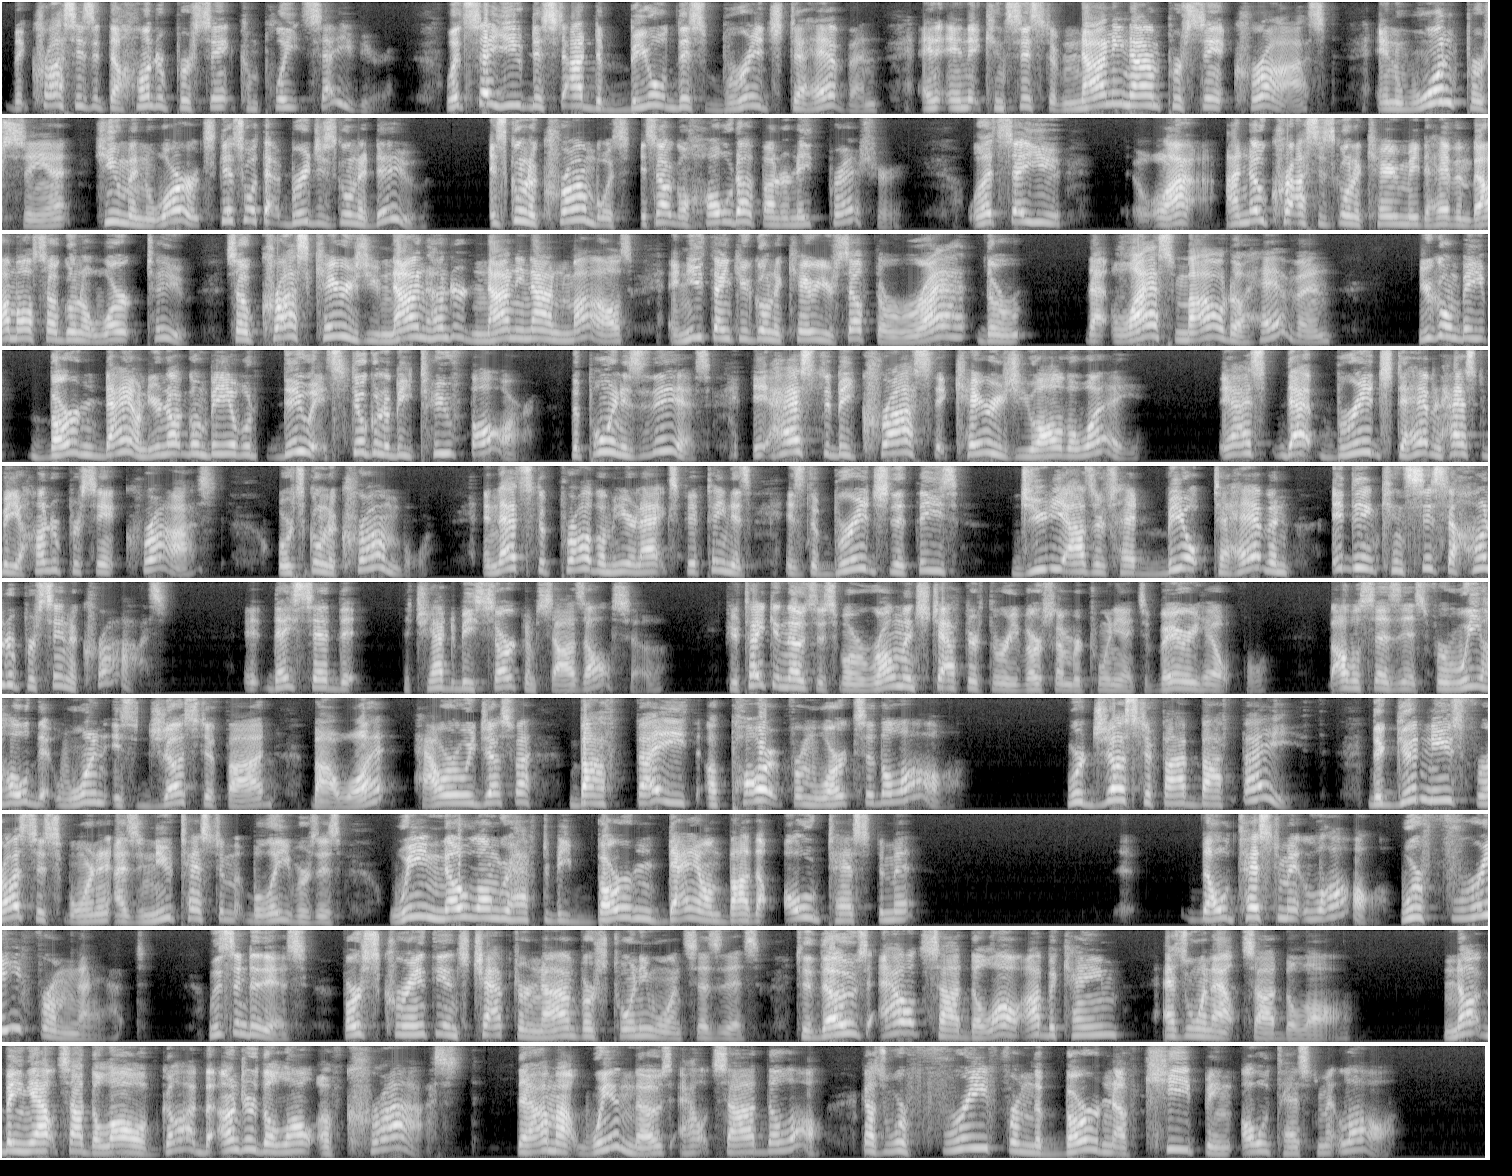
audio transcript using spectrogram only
that Christ isn't the 100% complete Savior. Let's say you decide to build this bridge to heaven, and, and it consists of 99% Christ and 1% human works. Guess what that bridge is going to do? It's going to crumble. It's, it's not going to hold up underneath pressure. Let's say you, well, I, I know Christ is going to carry me to heaven, but I'm also going to work too. So Christ carries you 999 miles, and you think you're going to carry yourself the, ra- the that last mile to heaven, you're going to be burdened down. You're not going to be able to do it. It's still going to be too far. The point is this it has to be Christ that carries you all the way. It has, that bridge to heaven has to be 100% Christ, or it's going to crumble. And that's the problem here in Acts 15 is, is the bridge that these Judaizers had built to heaven, it didn't consist 100% of Christ. It, they said that, that you had to be circumcised also. You're taking notes this morning, Romans chapter 3, verse number 28, it's very helpful. The Bible says this, For we hold that one is justified by what? How are we justified? By faith apart from works of the law. We're justified by faith. The good news for us this morning as New Testament believers is we no longer have to be burdened down by the Old Testament the Old Testament law. We're free from that. Listen to this. 1 Corinthians chapter 9 verse 21 says this, "To those outside the law I became as one outside the law, not being outside the law of God, but under the law of Christ, that I might win those outside the law." Guys, we're free from the burden of keeping Old Testament law.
